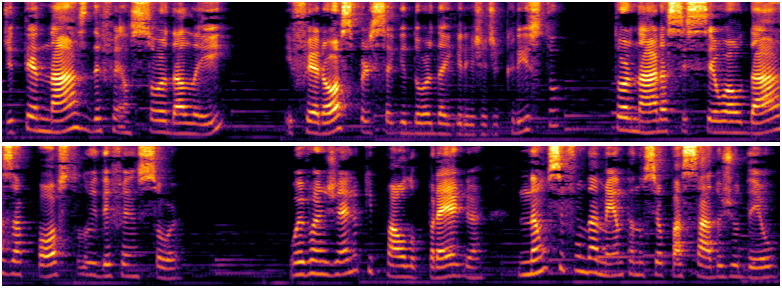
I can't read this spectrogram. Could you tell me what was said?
de tenaz defensor da lei e feroz perseguidor da Igreja de Cristo, tornara-se seu audaz apóstolo e defensor. O evangelho que Paulo prega não se fundamenta no seu passado judeu,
